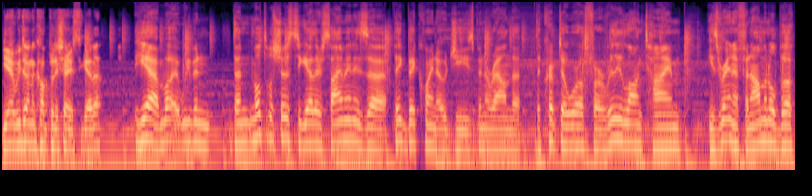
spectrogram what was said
Yeah, we've done a couple of shows together. Yeah, we've been done multiple shows together. Simon is a big Bitcoin OG. He's been around the, the crypto world for a really long time. He's written a phenomenal book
